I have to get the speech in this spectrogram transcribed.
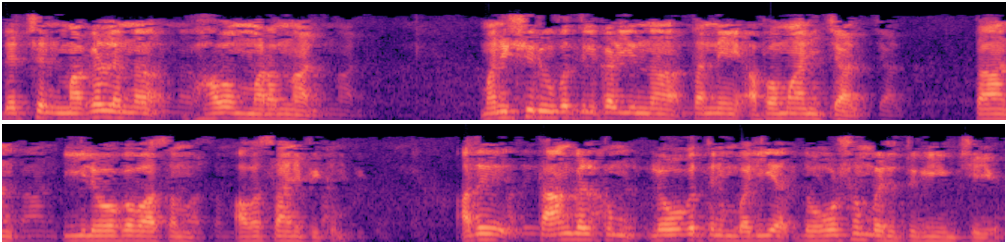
ദക്ഷൻ മകൾ എന്ന ഭാവം മറന്നാൽ മനുഷ്യരൂപത്തിൽ കഴിയുന്ന തന്നെ അപമാനിച്ചാൽ താൻ ഈ ലോകവാസം അവസാനിപ്പിക്കും. അത് താങ്കൾക്കും ലോകത്തിനും വലിയ ദോഷം വരുത്തുകയും ചെയ്യും.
